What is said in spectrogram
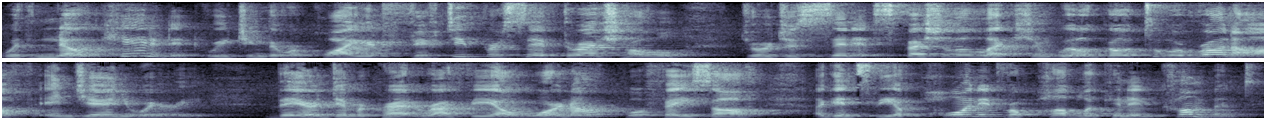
With no candidate reaching the required 50% threshold, Georgia's Senate special election will go to a runoff in January. There, Democrat Raphael Warnock will face off against the appointed Republican incumbent,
